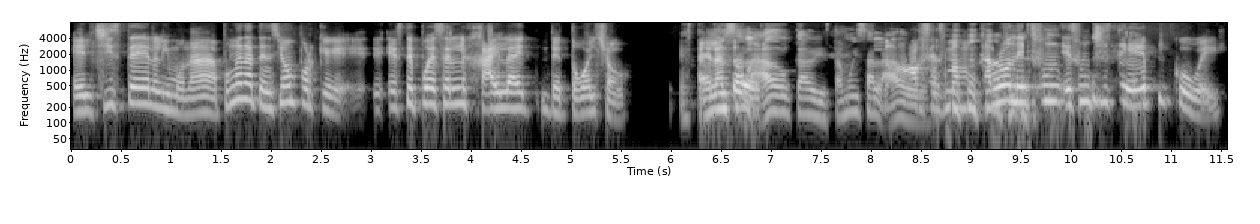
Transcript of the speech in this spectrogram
el chiste de la limonada. Pongan atención porque este puede ser el highlight de todo el show. Está muy salado, Cavi, está muy salado. No, o sea, es cabrón, es un, es un chiste épico, güey.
